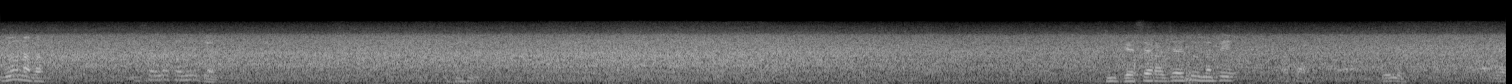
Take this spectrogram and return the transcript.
Gimana apa? Misalnya kamu hujan. Digeser aja itu nanti apa? Ini. Ya.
